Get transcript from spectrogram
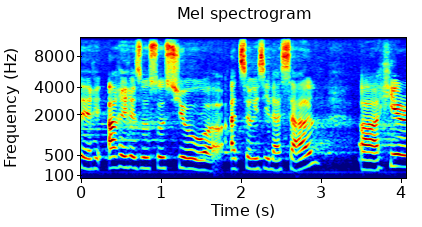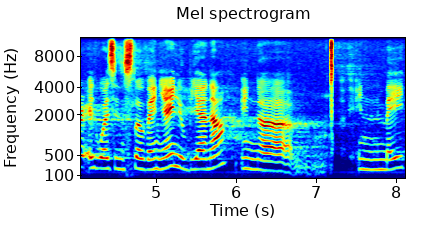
et Réseaux Sociaux at Cerisy-la-Salle. Uh, here it was in Slovenia, in Ljubljana, in, um, in May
